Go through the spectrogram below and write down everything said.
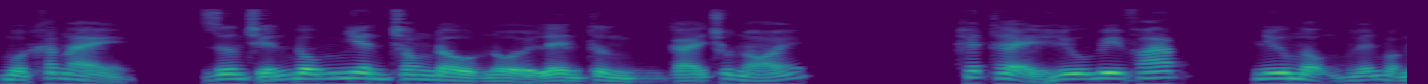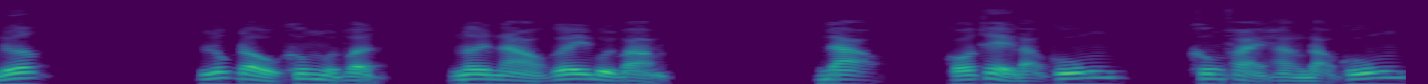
Một khắc này, dương chiến bỗng nhiên trong đầu nổi lên từng cái chút nói. Hết thể hữu vi pháp, như mộng huyễn bọt nước lúc đầu không một vật, nơi nào gây bụi bặm. Đạo, có thể đạo cũng, không phải hàng đạo cũng.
